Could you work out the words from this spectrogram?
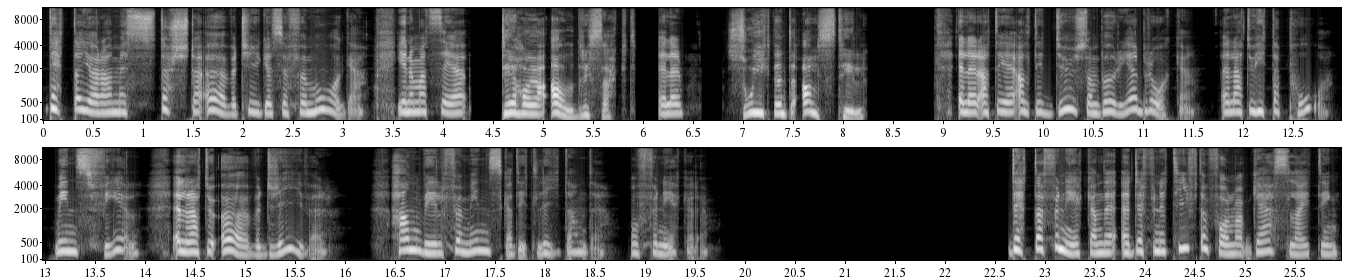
Detta gör han med största övertygelseförmåga genom att säga Det har jag aldrig sagt. Eller Så gick det inte alls till. Eller att det är alltid du som börjar bråka. Eller att du hittar på minns fel eller att du överdriver. Han vill förminska ditt lidande och förneka det. Detta förnekande är definitivt en form av gaslighting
